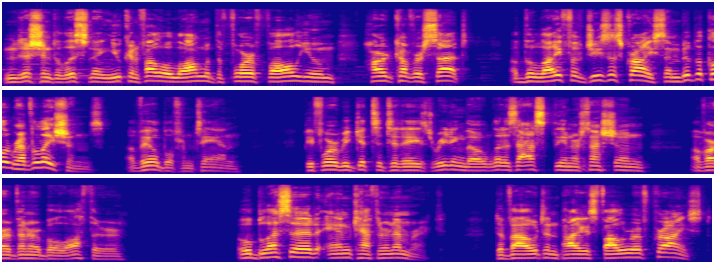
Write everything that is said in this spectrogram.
In addition to listening, you can follow along with the four volume hardcover set of The Life of Jesus Christ and Biblical Revelations available from Tan. Before we get to today's reading, though, let us ask the intercession of our venerable author. O blessed Anne Catherine Emmerich, devout and pious follower of Christ,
